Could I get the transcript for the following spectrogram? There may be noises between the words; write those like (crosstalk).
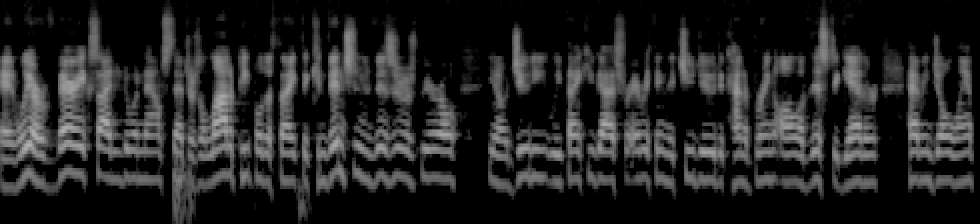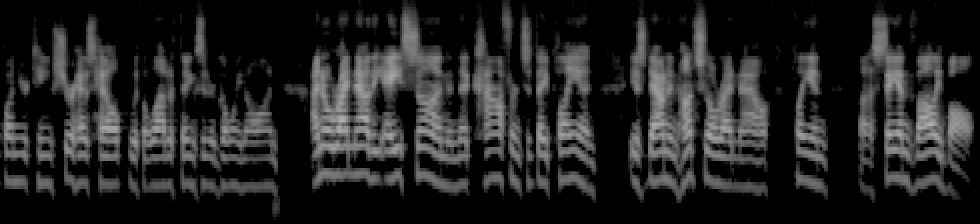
And we are very excited to announce that. There's a lot of people to thank. The Convention and Visitors Bureau you know, Judy, we thank you guys for everything that you do to kind of bring all of this together. Having Joel Lamp on your team sure has helped with a lot of things that are going on. I know right now the ASUN and the conference that they play in is down in Huntsville right now playing uh, sand volleyball.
